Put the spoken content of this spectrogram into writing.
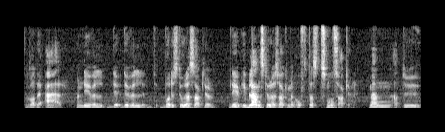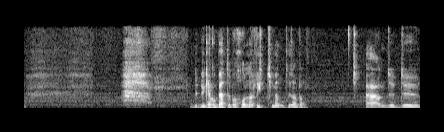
vad det är. Men det är väl, det, det är väl både stora saker. Det är ibland stora saker men oftast små saker. Men att du... Du blir kanske bättre på att hålla rytmen till exempel. Eh, du, du,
